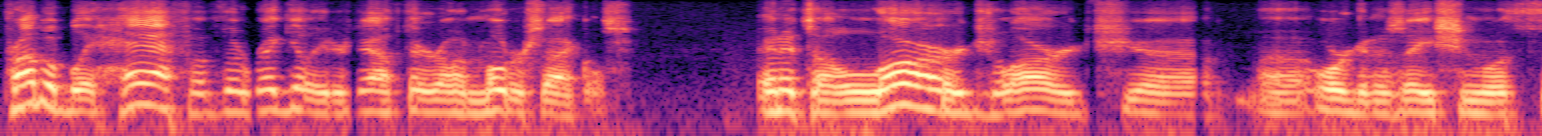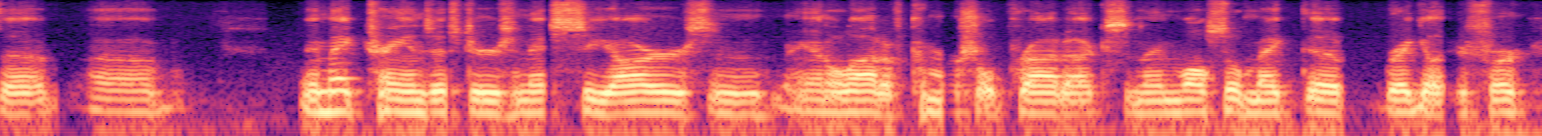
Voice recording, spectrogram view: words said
probably half of the regulators out there on motorcycles, and it's a large, large uh, uh, organization with. They make transistors and SCRs and, and a lot of commercial products, and they also make the regulators for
